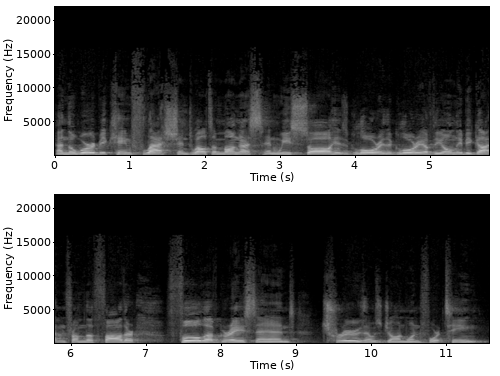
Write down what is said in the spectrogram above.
And the Word became flesh and dwelt among us, and we saw his glory, the glory of the only begotten from the Father, full of grace and truth. That was John 1:14.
